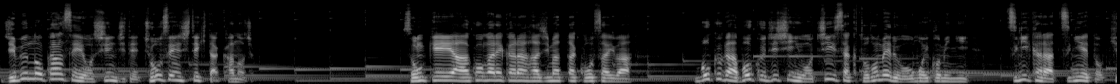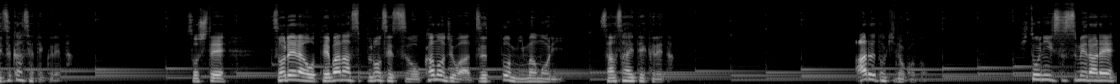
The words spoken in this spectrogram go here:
自分の感性を信じて挑戦してきた彼女。尊敬や憧れから始まった交際は僕が僕自身を小さくとどめる思い込みに次から次へと気づかせてくれた。そしてそれらを手放すプロセスを彼女はずっと見守り支えてくれた。ある時のこと人に勧められ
